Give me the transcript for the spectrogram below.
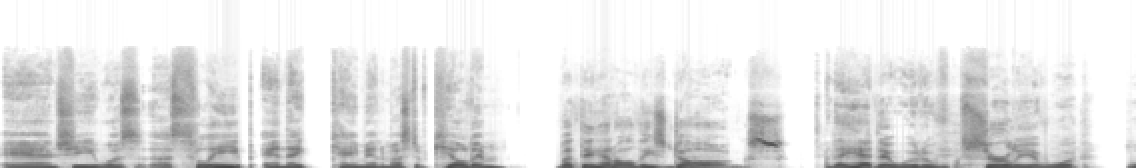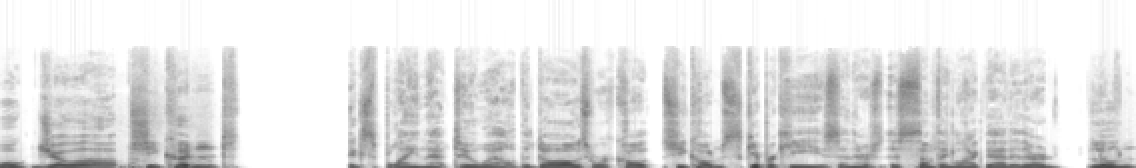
and she was asleep and they came in and must have killed him. But they had all these dogs. They had that would have surely have woke Joe up. She couldn't explain that too well. The dogs were called she called them Schipperkes, and there's, there's something like that. They're little.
